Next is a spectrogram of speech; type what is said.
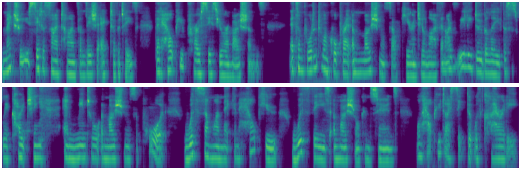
make sure you set aside time for leisure activities that help you process your emotions. It's important to incorporate emotional self care into your life. And I really do believe this is where coaching and mental emotional support with someone that can help you with these emotional concerns will help you dissect it with clarity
